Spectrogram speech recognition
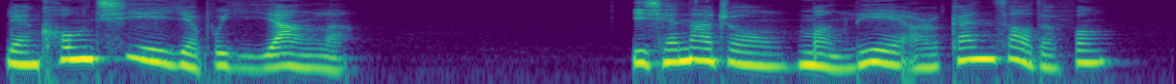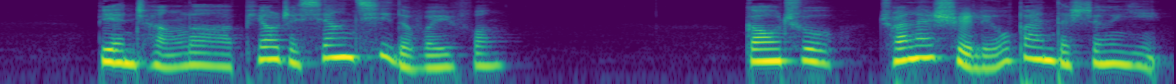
连空气也不一样了。以前那种猛烈而干燥的风，变成了飘着香气的微风。高处传来水流般的声音，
